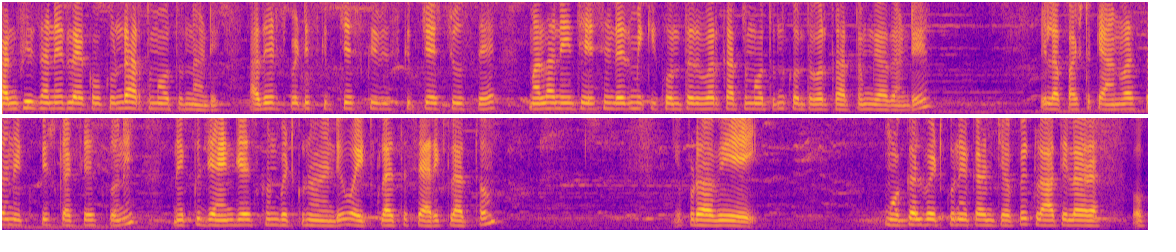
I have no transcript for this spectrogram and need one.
కన్ఫ్యూజ్ అనేది లేకోకుండా అర్థమవుతుందండి. అదే పెట్టి స్కిప్ చేసి స్కిప్ చేసి చూస్తే మళ్ళీ నేను చేసిండేది మీకు కొంతవరకు అర్థమవుతుంది కొంతవరకు అర్థం కాదండి. ఇలా ఫస్ట్ క్యాన్వాస్తో నెక్ పీస్ కట్ చేసుకొని నెక్ జాయింట్ చేసుకొని పెట్టుకున్నానండి. వైట్ క్లాత్ శారీ క్లాత్తో. ఇప్పుడు అవి మొగ్గలు పెట్టుకునే కానీ చెప్పి క్లాత్ ఇలా ఒక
